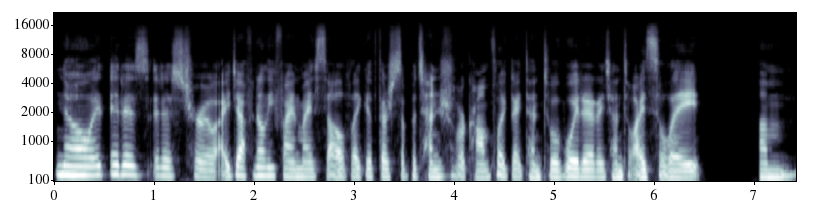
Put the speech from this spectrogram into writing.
No, it, it is it is true. I definitely find myself like if there's a potential for conflict, I tend to avoid it. I tend to isolate. Um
